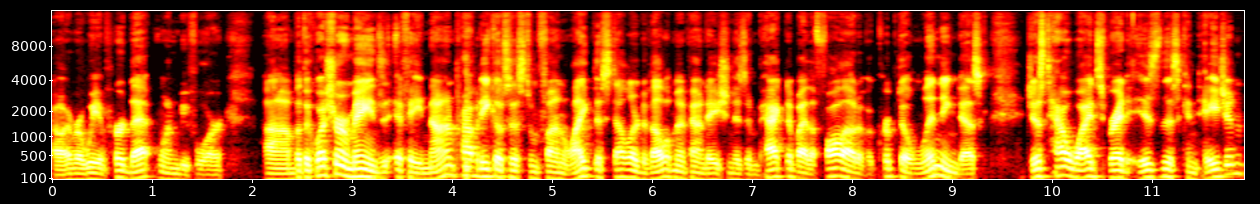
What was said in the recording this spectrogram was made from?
However, we have heard that one before. Um, but the question remains if a nonprofit ecosystem fund like the Stellar Development Foundation is impacted by the fallout of a crypto lending desk, just how widespread is this contagion?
